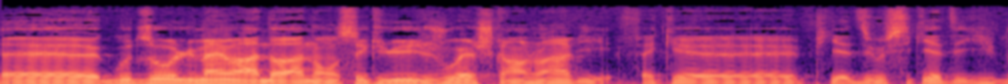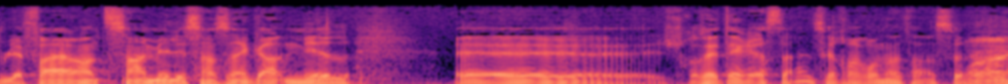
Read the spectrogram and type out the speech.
Euh, Guzzo lui-même en a annoncé que lui, il jouait jusqu'en janvier. Fait que, euh, puis il a dit aussi qu'il, voulait faire entre 100 000 et 150 000. Euh, je trouve ça intéressant. C'est rare qu'on entend ça. Ouais.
